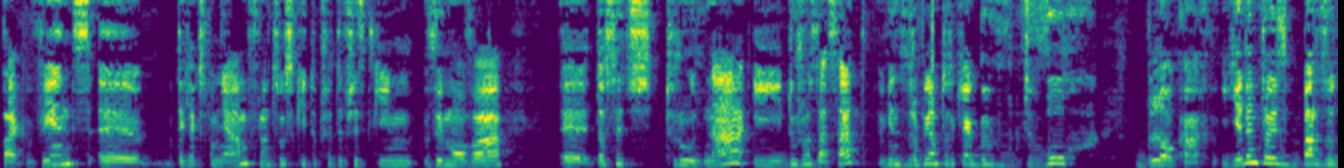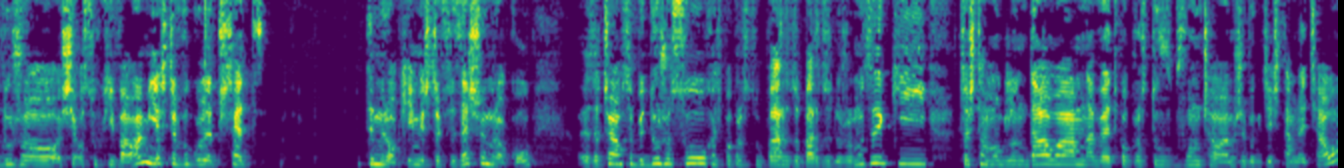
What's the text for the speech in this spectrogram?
Tak, więc y, tak jak wspomniałam, francuski to przede wszystkim wymowa y, dosyć trudna i dużo zasad, więc zrobiłam to tak jakby w dwóch blokach. Jeden to jest bardzo dużo się osłuchiwałam i jeszcze w ogóle przed tym rokiem, jeszcze w zeszłym roku y, zaczęłam sobie dużo słuchać, po prostu bardzo, bardzo dużo muzyki, coś tam oglądałam, nawet po prostu włączałam, żeby gdzieś tam leciało.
